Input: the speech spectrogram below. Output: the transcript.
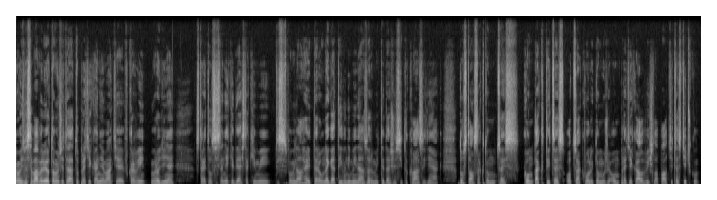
No my sme sa bavili o tom, že teda to pretekanie máte v krvi, v rodine. Stretol si sa niekedy aj s takými, ty si spomínal hejterov, negatívnymi názormi, teda že si to kvázi nejak dostal sa k tomu cez kontakty, cez otca kvôli tomu, že on pretekal, vyšlapal ti cestičku?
